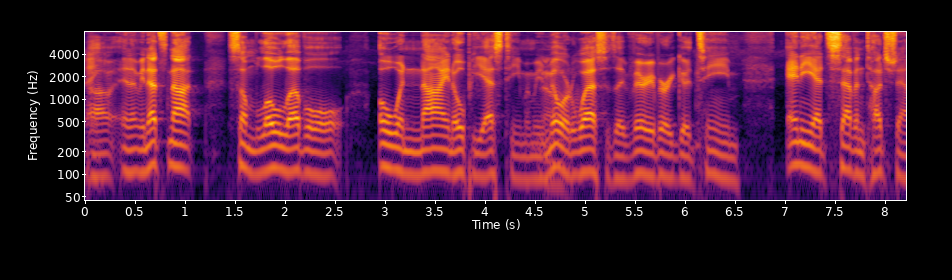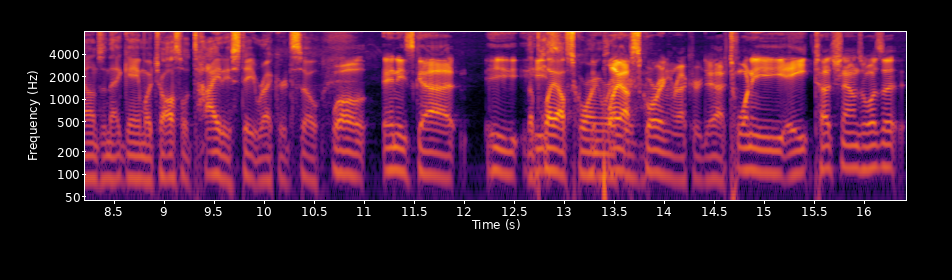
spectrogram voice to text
Uh, and I mean, that's not some low level 0 9 OPS team. I mean, Millard West is a very, very good team. And he had seven touchdowns in that game, which also tied a state record. So, Well, and he's got he The playoff scoring the playoff record. scoring record. Yeah, twenty eight touchdowns was it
